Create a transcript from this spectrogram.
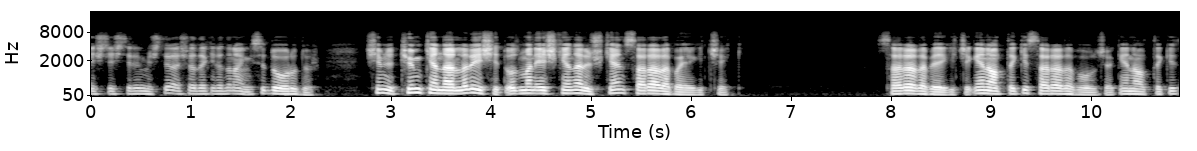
eşleştirilmiştir. Aşağıdakilerden hangisi doğrudur? Şimdi tüm kenarları eşit. O zaman eşkenar üçgen sarı arabaya gidecek. Sarı arabaya gidecek. En alttaki sarı araba olacak. En alttaki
